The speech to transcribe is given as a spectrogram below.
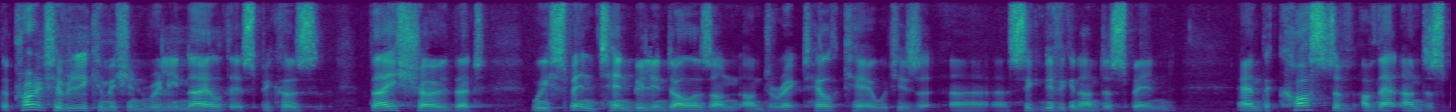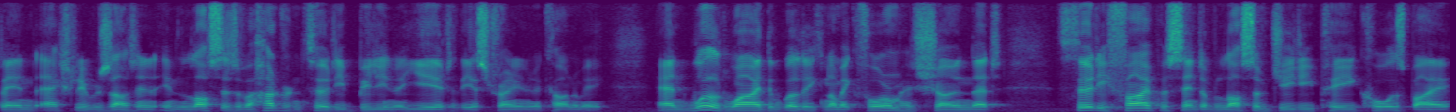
The Productivity Commission really nailed this because they showed that we spend $10 billion on, on direct healthcare, which is a, a, significant underspend, and the cost of, of that underspend actually resulted in, in, losses of 130 billion a year to the Australian economy. And worldwide, the World Economic Forum has shown that 35% of loss of GDP caused by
